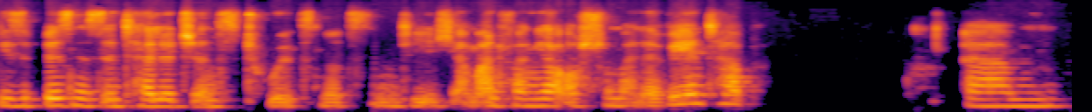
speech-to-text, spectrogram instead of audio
diese Business Intelligence Tools nutzen, die ich am Anfang ja auch schon mal erwähnt habe. Ähm,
